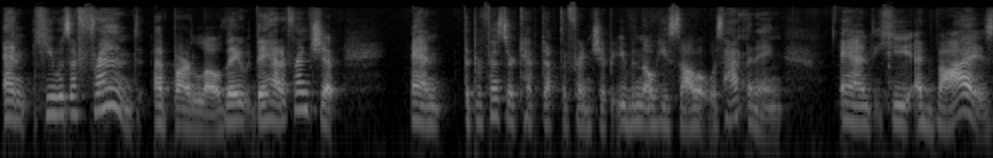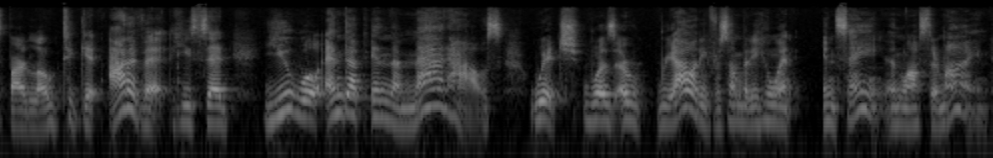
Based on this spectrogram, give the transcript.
And he was a friend of Bartolo. They they had a friendship. And the professor kept up the friendship even though he saw what was happening and he advised Bartolo to get out of it. He said, You will end up in the madhouse, which was a reality for somebody who went insane and lost their mind.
